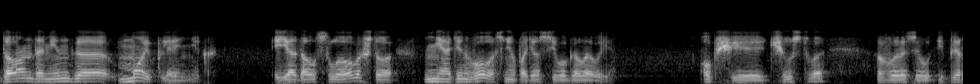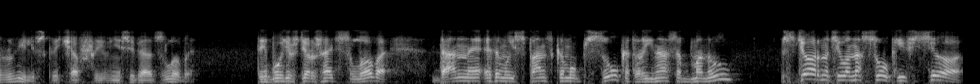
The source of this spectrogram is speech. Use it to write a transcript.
Дон Доминго мой пленник, и я дал слово, что ни один волос не упадет с его головы. Общее чувство выразил и Бервиль, вскричавший вне себя от злобы. «Ты будешь держать слово, данное этому испанскому псу, который нас обманул? Сдернуть его на сук, и все!»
